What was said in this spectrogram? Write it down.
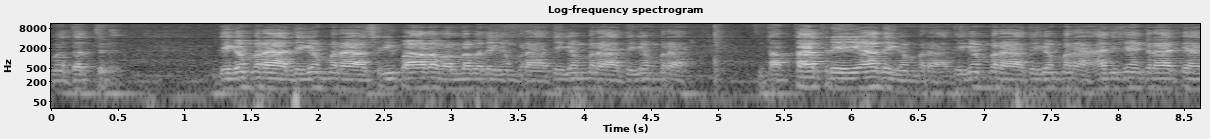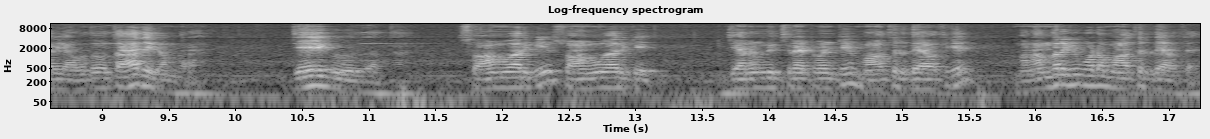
మా దత్తుడు. దిగంబర దిగంబర శ్రీపాద వల్లభ దిగంబర దిగంబర దిగంబర దత్తాత్రేయ దిగంబర దిగంబర దిగంబర ఆదిశంకరాచార్య అవధూత దిగంబర. జయ గురుదత్త స్వామివారికి స్వామివారికి జన్మనిచ్చినటువంటి మాతృదేవతకి మనందరికీ కూడా మాతృదేవతే.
